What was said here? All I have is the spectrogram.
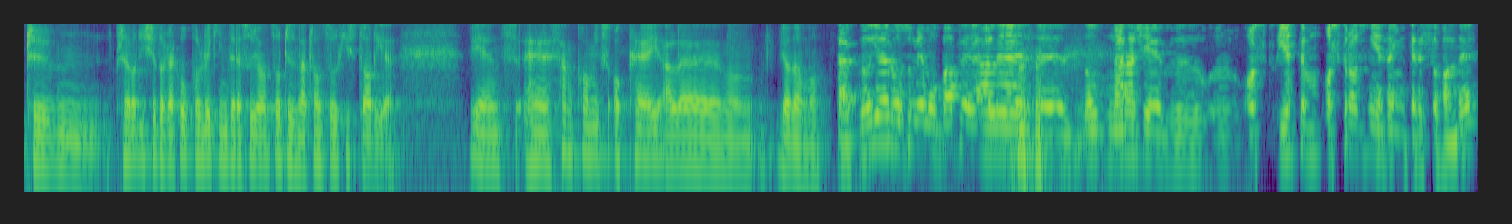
Czy mm, przerodzi się to w jakąkolwiek interesującą, czy znaczącą historię. Więc e, sam komiks ok, ale no, wiadomo. Tak, no ja rozumiem obawy, ale e, no, na razie e, jestem ostrożnie zainteresowany,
